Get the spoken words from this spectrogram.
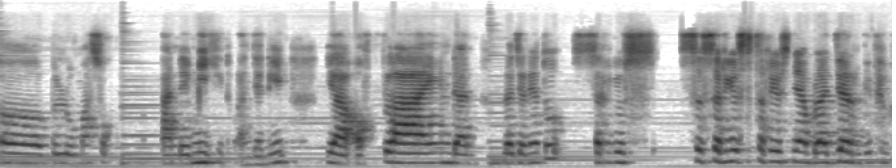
eh, belum masuk pandemi gitu kan. Jadi ya offline dan belajarnya tuh serius seserius seriusnya belajar gitu.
